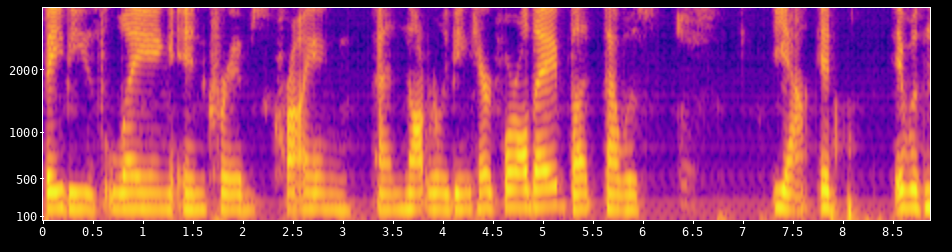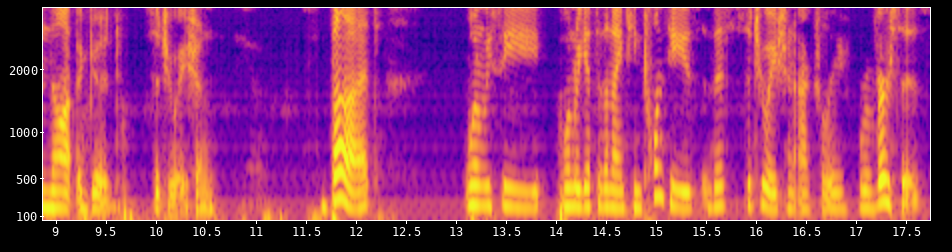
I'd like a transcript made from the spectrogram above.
babies laying in cribs, crying, and not really being cared for all day, but that was yeah, it it was not a good situation. But when we see when we get to the 1920s, this situation actually reverses,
